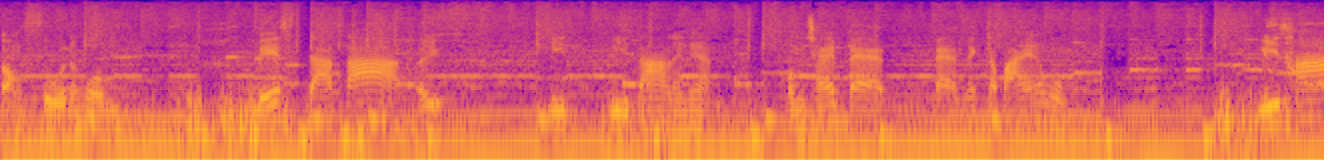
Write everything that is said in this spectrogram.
720 นะผม base data เอ้ยรีรีตาอะไรเนี่ย ผมใช้8 8เมกะไบต์นะผมรีเท่า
